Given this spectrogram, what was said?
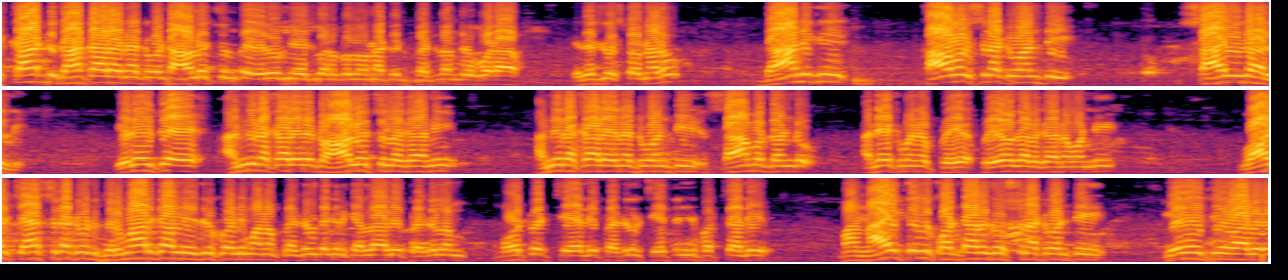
రికార్డు దాటాలనేటువంటి ఆలోచనతో ఏలూరు నియోజకవర్గంలో ఉన్నటువంటి ప్రజలందరూ కూడా ఎదురు చూస్తున్నారు దానికి కావలసినటువంటి సాయుధాల్ని ఏదైతే అన్ని రకాలైనటువంటి ఆలోచనలు కానీ అన్ని రకాలైనటువంటి సామదండు అనేకమైన ప్రయోగాలు కానివ్వండి వాళ్ళు చేస్తున్నటువంటి దుర్మార్గాలను ఎదుర్కొని మనం ప్రజల దగ్గరికి వెళ్ళాలి ప్రజలను మోటివేట్ చేయాలి ప్రజలు చైతన్యపరచాలి మన నాయకులను కొట్టడానికి వస్తున్నటువంటి ఏదైతే వాళ్ళు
